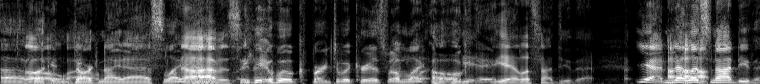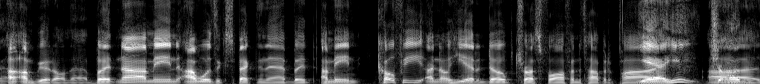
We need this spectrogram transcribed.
uh, Oh, fucking wow. Dark Knight ass. Like No, I haven't seen that. It will burn to a crisp. I'm like, oh okay, Yeah, let's not do that. Yeah. No, I- I- let's not do that. I, I'm good on that. But no, I mean, I was expecting that. But I mean, Kofi, I know he had a dope trust fall from the top of the pod. yeah, he. uh, uh,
